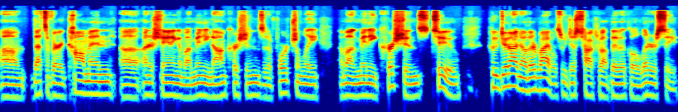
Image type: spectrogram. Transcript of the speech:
um, that's a very common uh, understanding among many non Christians and unfortunately among many Christians too, who do not know their Bibles. We just talked about biblical literacy.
